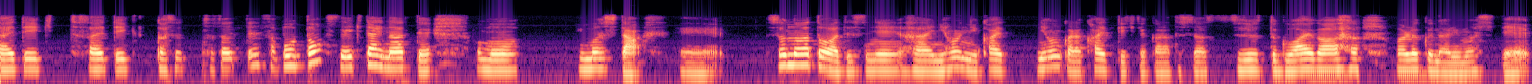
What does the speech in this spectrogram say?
えていき、支えていかせ、支えて、サポートしていきたいなって思いました。えー、その後はですね、はい、日本に帰っ、日本から帰ってきてから私はずっと具合が 悪くなりまして、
